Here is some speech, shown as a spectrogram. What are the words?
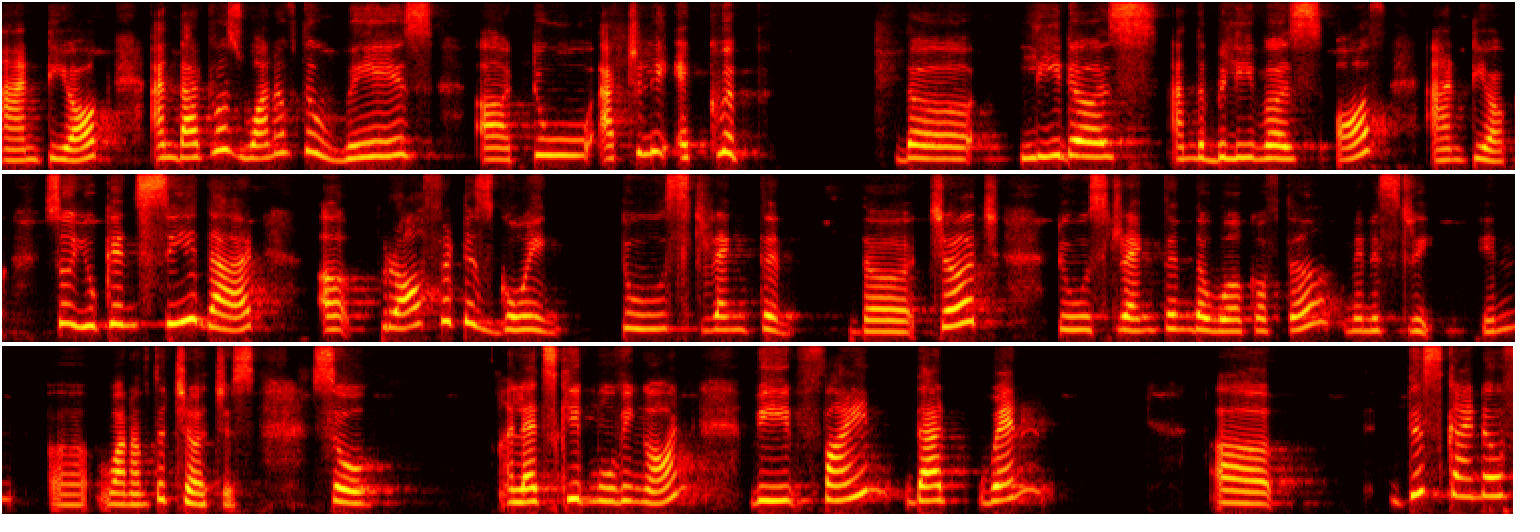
Antioch, and that was one of the ways uh, to actually equip the leaders and the believers of Antioch. So you can see that a prophet is going to strengthen the church, to strengthen the work of the ministry in uh, one of the churches. So let's keep moving on. We find that when uh, this kind of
